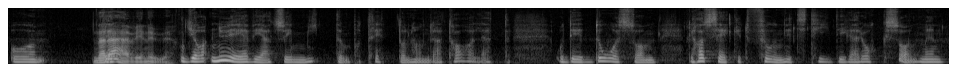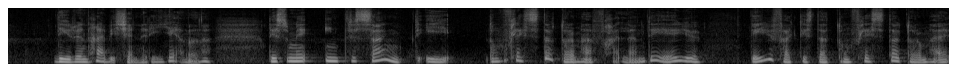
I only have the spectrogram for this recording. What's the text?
Och När det, är vi nu? Ja, nu är vi alltså i mitten på 1300-talet. Och det är då som, det har säkert funnits tidigare också, men det är den här vi känner igen. Mm. Det som är intressant i de flesta av de här fallen, det är ju det är ju faktiskt att de flesta av de här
